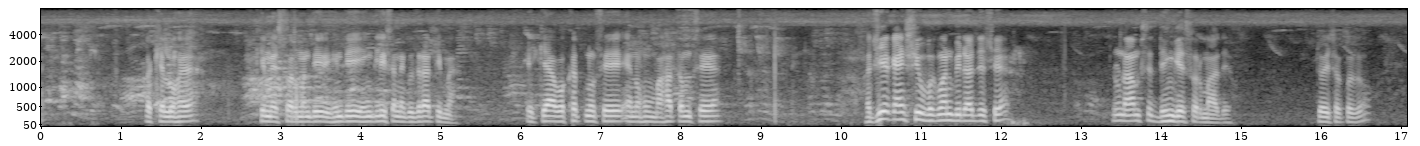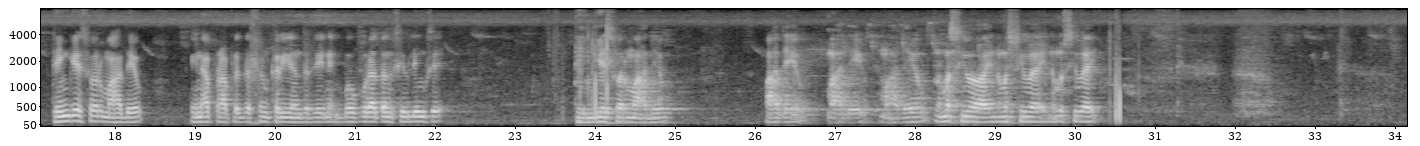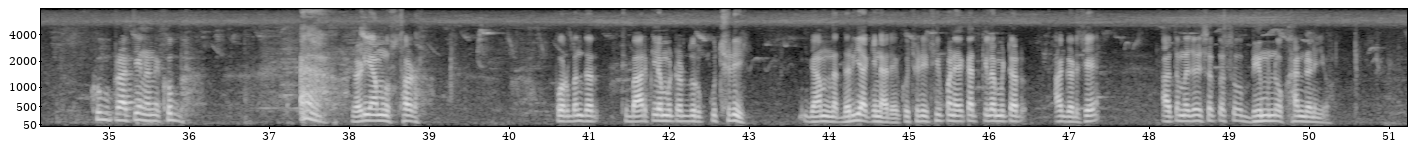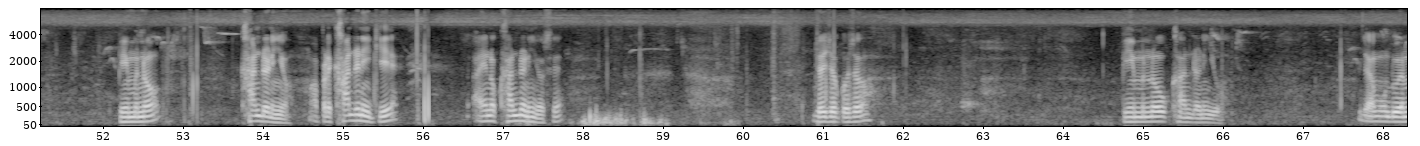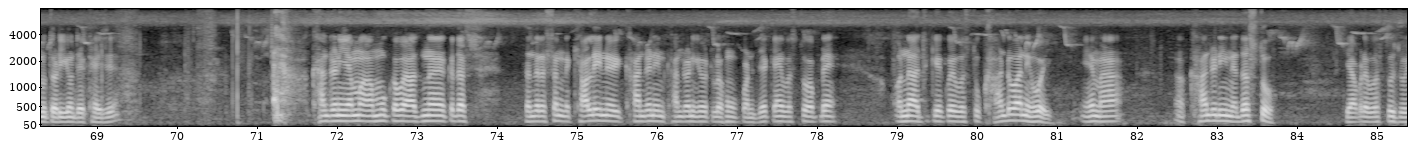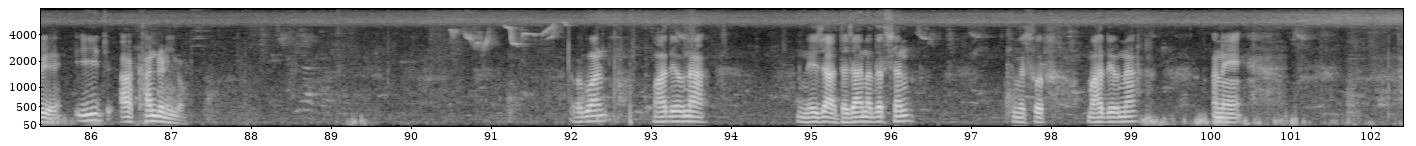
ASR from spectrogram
લખેલું છે ખીમેશ્વર મંદિર, હિન્દી, ઇંગ્લિશ અને ગુજરાતીમાં. એ કયા વખતનું છે, એનો શું મહાત્મ છે. હજી એક અહીં શિવ ભગવાન બિરાજે છે. એનું નામ છે ધીંગેશ્વર મહાદેવ. જોઈ શકો છો? ધીંગેશ્વર મહાદેવ, એના પણ આપણે દર્શન કરીએ અંદર જઈને. બહુ પુરાતન શિવલિંગ છે. ધીંગેશ્વર મહાદેવ મહાદેવ મહાદેવ મહાદેવ, નમ શિવાય, નમઃ શિવાય નમઃ શિવાય. ખૂબ પ્રાચીન અને ખૂબ રળિયામણું સ્થળ પોરબંદરથી બાર કિલોમીટર દૂર કુછડી ગામના દરિયા કિનારે, કુછડીથી પણ એકાદ કિલોમીટર આગળ છે. આ તમે જોઈ શકો છો ભીમનો ખાંડણીઓ ભીમનો ખાંડણીયો. આપણે ખાંડણી કહીએ. આ એનો ખાંડણીઓ છે. જોઈ શકો છો. ભીમનો ખાંડણીઓ જ્યાં ઊંડું એનું તળિયું દેખાય છે. ખાંડણીયામાં અમુક હવે આજને કદાચ જનરેશનને ખ્યાલ નહીં હોય, ખાંડણી ને ખાંડણીઓ એટલે હું, પણ જે કાંઈ વસ્તુ આપણે અનાજ કે કોઈ વસ્તુ ખાંડવાની હોય, એમાં ખાંડણીને દસ્તો જે આપણે વસ્તુ જોઈએ એ જ આ ખાંડણીઓ. ભગવાન મહાદેવના નેજા ધજાના દર્શન, ખીમેશ્વર મહાદેવના અને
